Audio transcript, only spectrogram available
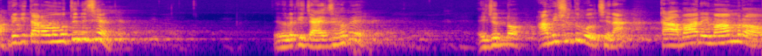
আপনি কি তার অনুমতি নিছেন? এগুলো কি জায়জ হবে? এই জন্য আমি শুধু বলছি না, কাবার ইমামরাও,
